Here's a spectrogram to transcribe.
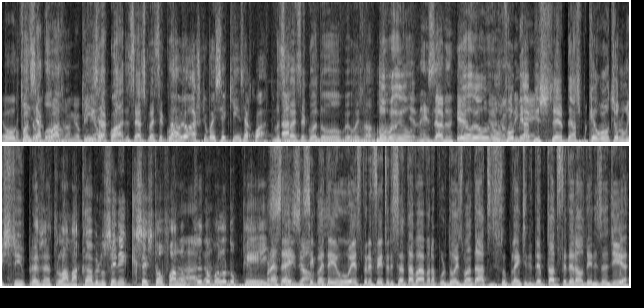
Vamos 15 fazer a um bolão. 4, na minha opinião. 15 a 4. Você acha que vai ser Não, quanto? eu acho que vai ser 15 a 4. Você vai ser quando, Reginaldo? Bom, eu, Ele nem sabe do que eu, eu- É eu vou me abster dessa, porque ontem eu não estive presente lá na Câmara, não sei nem o que vocês estão falando. Ah, vocês tá. estão falando o quê? Presta 6 e atenção. 51 o ex-prefeito de Santa Bárbara por dois mandatos e suplente de deputado federal Denis Andia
